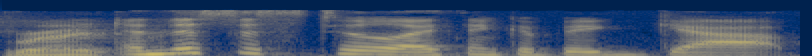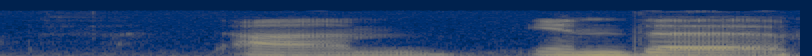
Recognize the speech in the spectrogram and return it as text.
Right. And this is still, I think, a big gap um, in the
